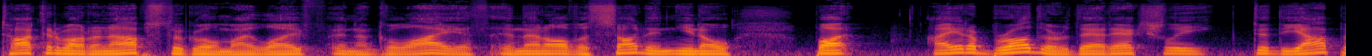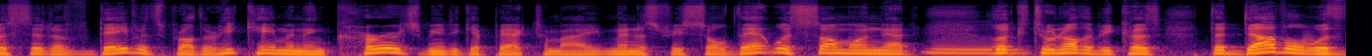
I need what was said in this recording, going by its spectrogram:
talking about an obstacle in my life and a Goliath, and then all of a sudden, you know, but I had a brother that actually did the opposite of David's brother. He came and encouraged me to get back to my ministry. So that was someone that mm. looked to another because the devil was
